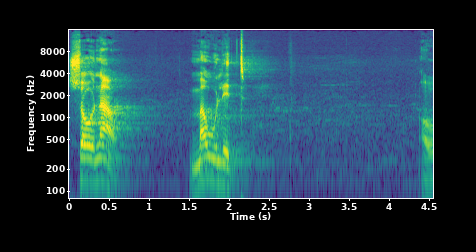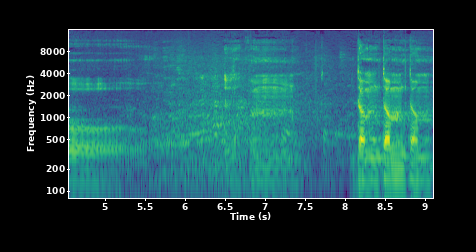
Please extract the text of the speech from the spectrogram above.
So now, Mawlid. Oh. Dum dum dum.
